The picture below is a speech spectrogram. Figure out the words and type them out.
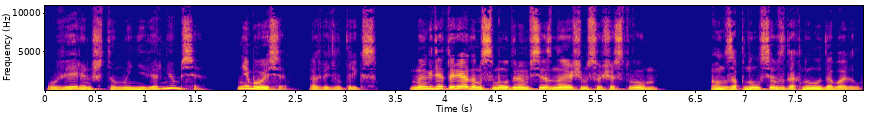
Уверен, что мы не вернемся?» «Не бойся», — ответил Трикс. «Мы где-то рядом с мудрым всезнающим существом». Он запнулся, вздохнул и добавил.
